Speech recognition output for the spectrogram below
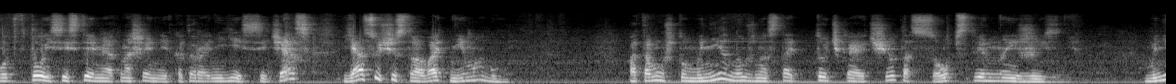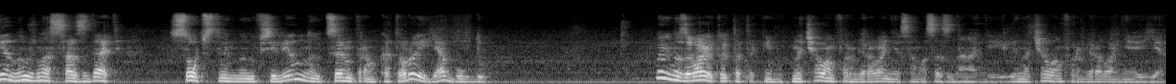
Вот в той системе отношений, в которой они есть сейчас, я существовать не могу. Потому что мне нужно стать точкой отсчета собственной жизни. Мне нужно создать собственную вселенную, центром которой я буду. Ну и называют это таким началом формирования самосознания или началом формирования «я».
